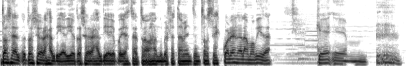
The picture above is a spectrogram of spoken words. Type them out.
12, 12 horas al día, 10, 12 horas al día yo podía estar trabajando perfectamente. Entonces, ¿cuál era la movida? Que... Eh,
